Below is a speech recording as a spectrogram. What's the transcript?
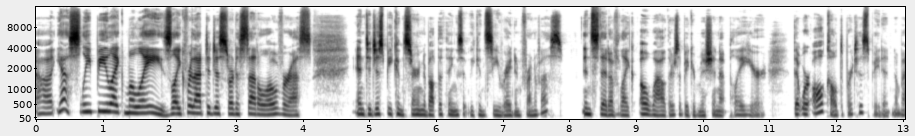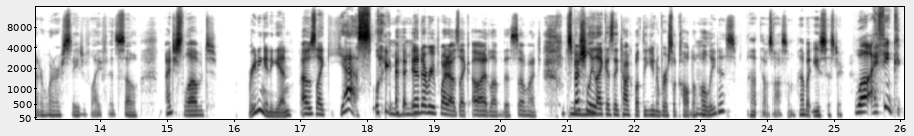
uh yeah sleepy like malaise like for that to just sort of settle over us and to just be concerned about the things that we can see right in front of us instead of like, oh, wow, there's a bigger mission at play here that we're all called to participate in, no matter what our stage of life is. So I just loved reading it again. I was like, yes. Like mm-hmm. at every point, I was like, oh, I love this so much. Especially mm-hmm. like as they talk about the universal call to mm-hmm. holiness. I thought that was awesome. How about you, sister? Well, I think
